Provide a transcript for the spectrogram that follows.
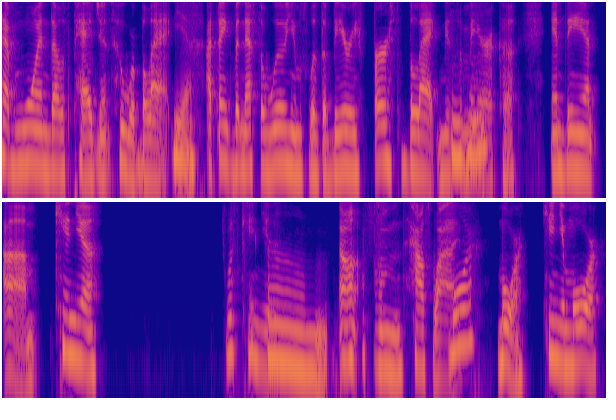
have won those pageants who were black. Yeah. I think Vanessa Williams was the very first black Miss Mhm. America, and then um, Kenya. What's Kenya Um, uh, from Housewives? more. Moore. Kenya Moore.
